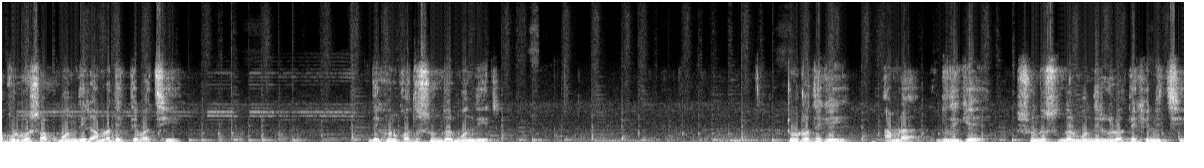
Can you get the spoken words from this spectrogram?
অপূর্ব সব মন্দির আমরা দেখতে পাচ্ছি। দেখুন কত সুন্দর মন্দির। টোটো থেকেই আমরা দুদিকে সুন্দর সুন্দর মন্দিরগুলো দেখে নিচ্ছি।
